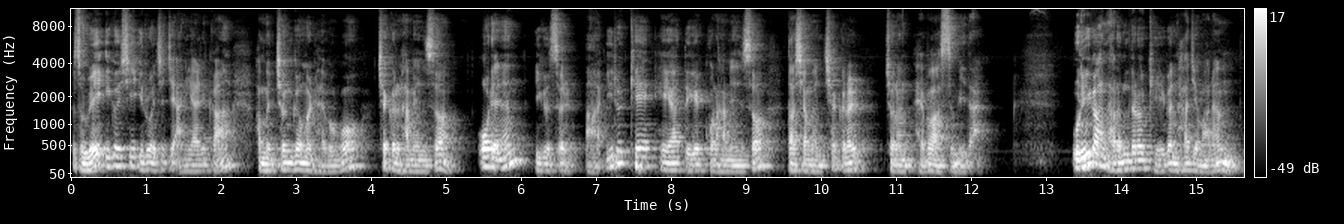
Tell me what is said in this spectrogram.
그래서 왜 이것이 이루어지지 아니할까 한번 점검을 해보고 체크를 하면서 올해는 이것을 아 이렇게 해야 되겠구나 하면서 다시 한번 체크를 저는 해보았습니다. 우리가 나름대로 계획은 하지만은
